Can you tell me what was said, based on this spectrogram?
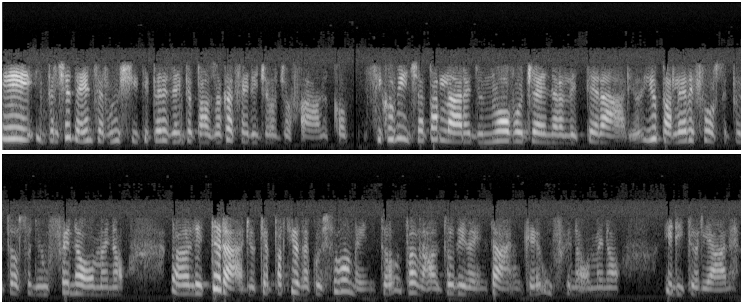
e in precedenza erano usciti per esempio Pausa Caffè di Giorgio Falco. Si comincia a parlare di un nuovo genere letterario, io parlerei forse piuttosto di un fenomeno uh, letterario che a partire da questo momento tra l'altro diventa anche un fenomeno editoriale.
